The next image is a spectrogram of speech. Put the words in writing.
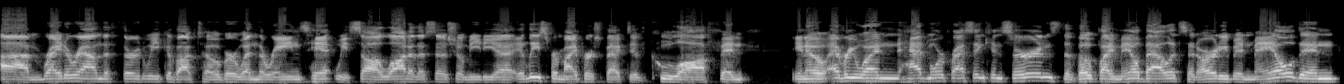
Um, right around the third week of October when the rains hit, we saw a lot of the social media, at least from my perspective, cool off. And you know, everyone had more pressing concerns. The vote by mail ballots had already been mailed, and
